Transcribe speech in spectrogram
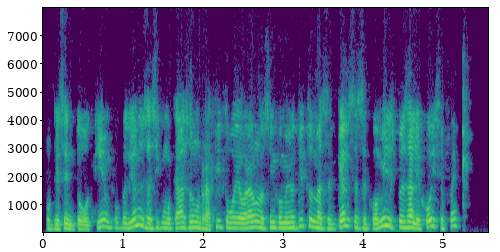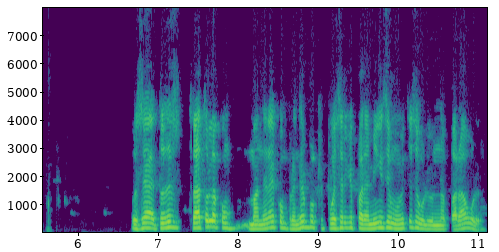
Porque es en todo tiempo, pues Dios no es así como que hace ah, un ratito, voy a orar unos cinco minutitos, me acerqué, él se acercó a mí, después se alejó y se fue. O sea, entonces trato la manera de comprender porque puede ser que para mí en ese momento se volvió una parábola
